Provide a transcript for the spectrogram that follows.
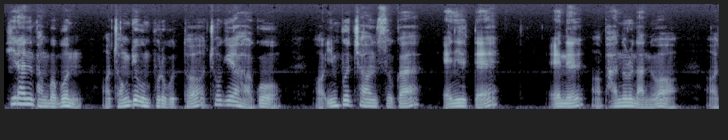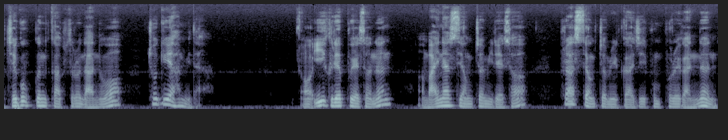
힐하는 방법은 어, 정규 분포로부터 초기화하고 어, 인풋 차원수가 n일 때 n을 어, 반으로 나누어 어, 제곱근 값으로 나누어 초기화합니다. 어, 이 그래프에서는 어, 마이너스 0.1에서 플러스 0.1까지 분포를 갖는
